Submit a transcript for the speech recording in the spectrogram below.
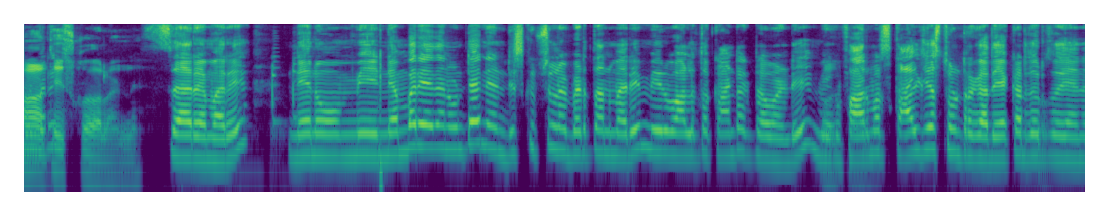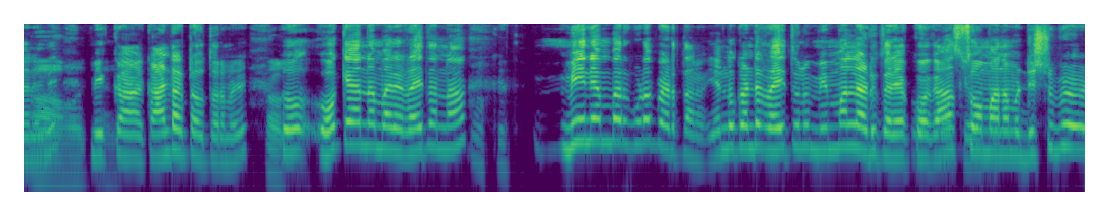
మరి. తీసుకోవాలండి. సరే మరి. నేను మీ నెంబర్ ఏదైనా ఉంటే నేను డిస్క్రిప్షన్లో పెడతాను మరి. మీరు వాళ్ళతో కాంటాక్ట్ అవ్వండి. మీకు. ఫార్మర్స్ కాల్ చేస్తుంటారు కదా ఎక్కడ దొరుకుతుంది అనేది. మీకు కాంటాక్ట్ అవుతారు మరి. సో ఓకే అన్న మరి. రైతన్న మీ నెంబర్ కూడా పెడతాను. ఎందుకంటే రైతులు మిమ్మల్ని అడుగుతారు ఎక్కువగా. సో. మనం డిస్ట్రిబ్యూ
